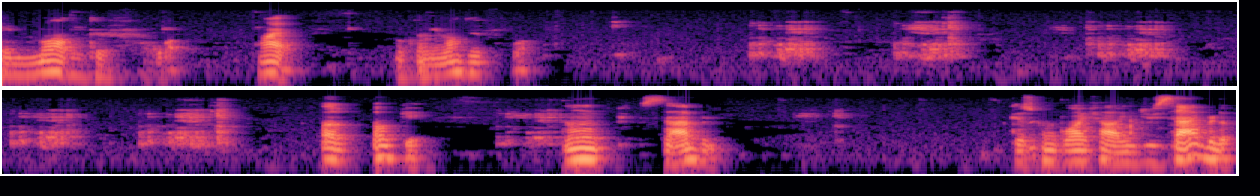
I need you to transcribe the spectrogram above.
Est mort de froid. Ouais. Donc on est mort de froid. Oh, ok. Donc, sable. Qu'est-ce qu'on pourrait faire avec du sable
